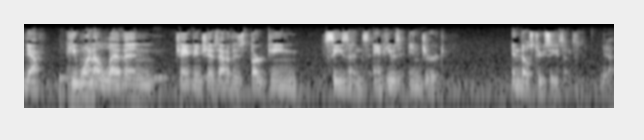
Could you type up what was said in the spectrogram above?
Yeah. He won 11 championships out of his 13 seasons, and he was injured in those two seasons. Yeah.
